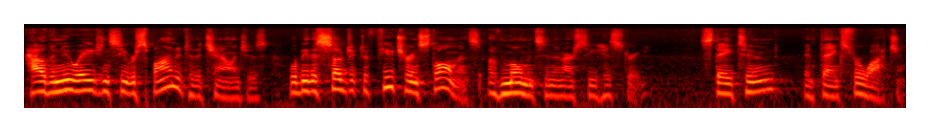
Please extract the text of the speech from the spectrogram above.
How the new agency responded to the challenges will be the subject of future installments of Moments in NRC History. Stay tuned, and thanks for watching.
